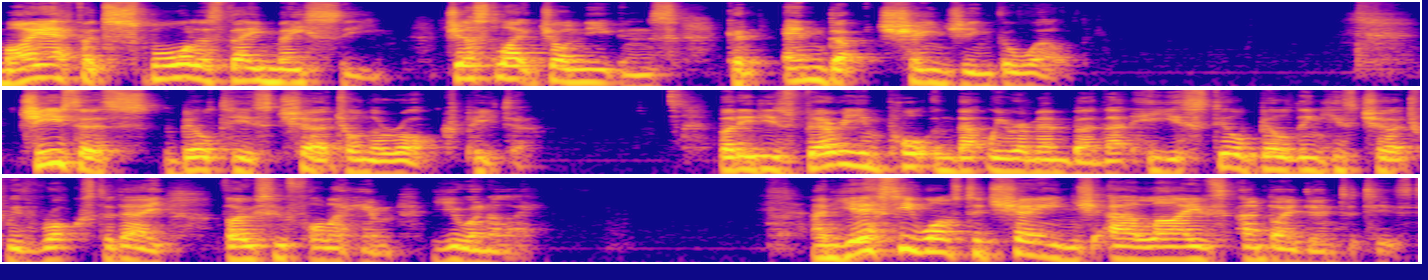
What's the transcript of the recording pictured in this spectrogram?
My efforts, small as they may seem, just like John Newton's, can end up changing the world. Jesus built his church on the rock, Peter. But it is very important that we remember that he is still building his church with rocks today, those who follow him, you and I. And yes, he wants to change our lives and identities.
